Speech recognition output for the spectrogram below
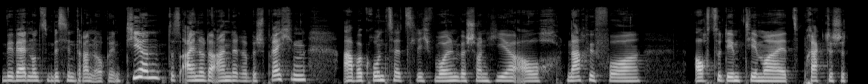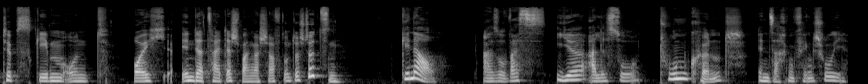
Wir werden uns ein bisschen dran orientieren, das eine oder andere besprechen, aber grundsätzlich wollen wir schon hier auch nach wie vor auch zu dem Thema jetzt praktische Tipps geben und euch in der Zeit der Schwangerschaft unterstützen. Genau. Also was ihr alles so tun könnt in Sachen Feng Shui.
